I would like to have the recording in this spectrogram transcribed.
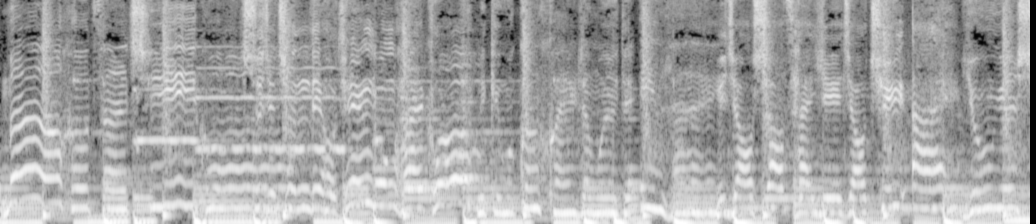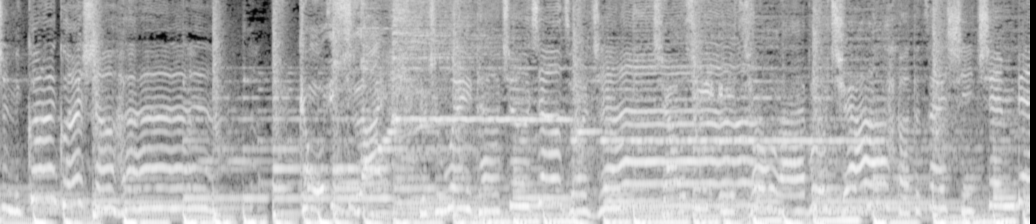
慢熬后。才起过，时间沉淀后天空海阔。你给我关怀，让我有点依赖。你叫小菜，也叫去爱，永远是你乖乖小孩。跟我一起来，有种味道就叫做家。交际从来不假，把它在膝前变。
